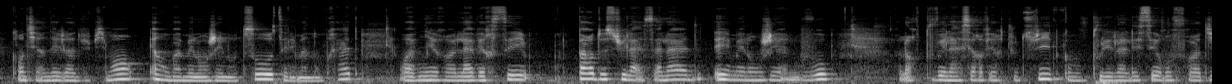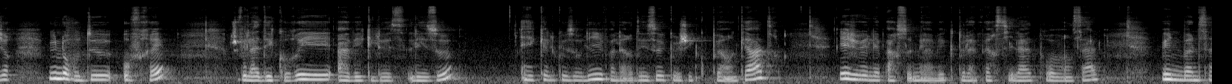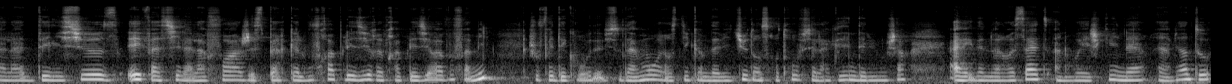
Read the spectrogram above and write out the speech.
contient déjà du piment. Et on va mélanger notre sauce, elle est maintenant prête. On va venir la verser par-dessus la salade et mélanger à nouveau. Alors vous pouvez la servir tout de suite, comme vous pouvez la laisser refroidir une heure ou deux au frais. Je vais la décorer avec les, les œufs et quelques olives à l'air des œufs que j'ai coupés en quatre. Et je vais les parsemer avec de la persillade provençale. Une bonne salade délicieuse et facile à la fois. J'espère qu'elle vous fera plaisir et fera plaisir à vos familles. Je vous fais des gros bisous d'amour et on se dit comme d'habitude, on se retrouve sur la cuisine des Lunoucha avec de nouvelles recettes, un voyage culinaire et à bientôt.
